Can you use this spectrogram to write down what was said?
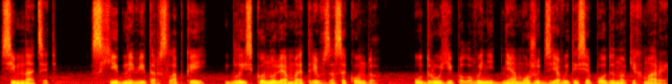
17. Східний вітер слабкий, близько 0 метрів за секунду. У другій половині дня можуть з'явитися поодинокі хмари,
